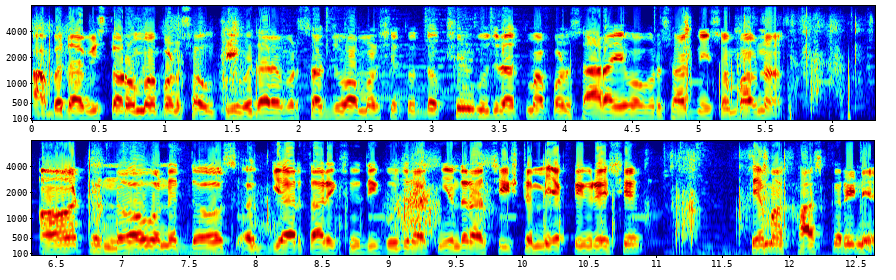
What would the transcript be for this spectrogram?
આ બધા વિસ્તારોમાં પણ સૌથી વધારે વરસાદ જોવા મળશે. તો દક્ષિણ ગુજરાતમાં પણ સારા એવા વરસાદની સંભાવના આઠ, નવ અને દસ અગિયાર તારીખ સુધી ગુજરાતની અંદર આ સિસ્ટમ એક્ટિવ રહેશે. તેમાં ખાસ કરીને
